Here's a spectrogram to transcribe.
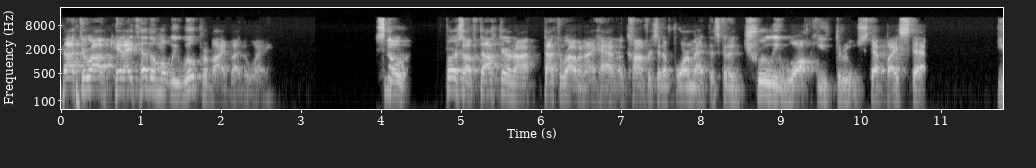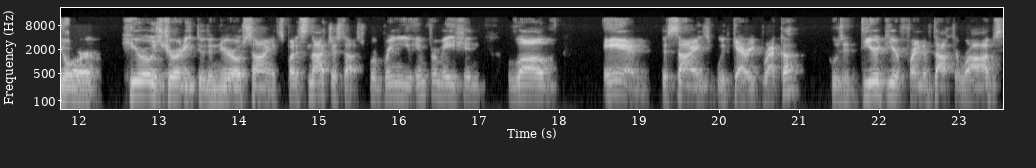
Dr. Robb, can I tell them what we will provide, by the way? So First off, Doctor and I, Dr. Robb and I have a conference in a format that's going to truly walk you through step by step your hero's journey through the neuroscience. But it's not just us. We're bringing you information, love, and the science with Gary Brecka, who's a dear, dear friend of Dr. Robb's,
